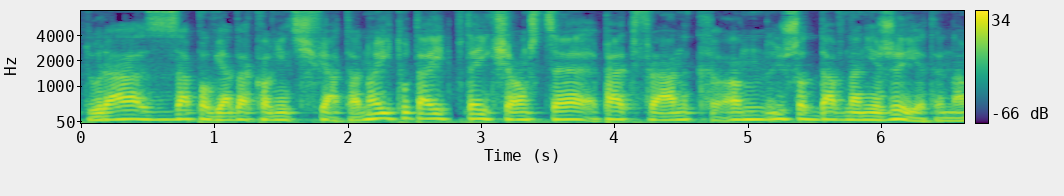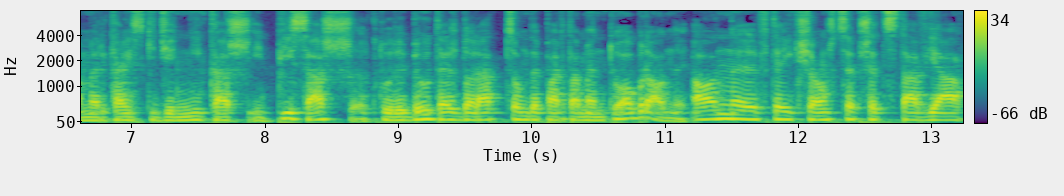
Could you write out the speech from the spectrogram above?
która za zapowiada koniec świata. No i tutaj w tej książce Pat Frank, on już od dawna nie żyje, ten amerykański dziennikarz i pisarz, który był też doradcą Departamentu Obrony. On w tej książce przedstawia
